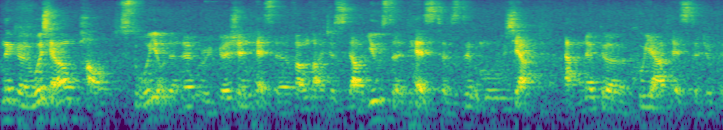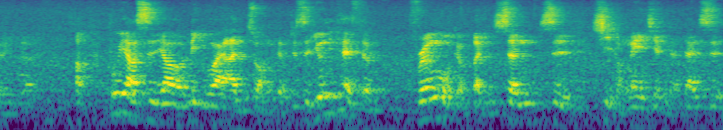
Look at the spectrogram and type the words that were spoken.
那个我想要跑所有的那个 regression test 的方法，就是到 user test 这个目录下打那个 Kuya test 就可以了。哦，Kuya 是要另外安装的，就是 unit test framework 本身是系统内建的，但是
